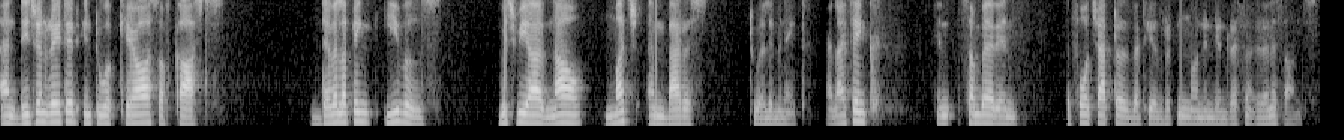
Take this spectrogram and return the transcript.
and degenerated into a chaos of castes, developing evils which we are now much embarrassed to eliminate. And I think in somewhere in the four chapters that he has written on Indian Renaissance,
